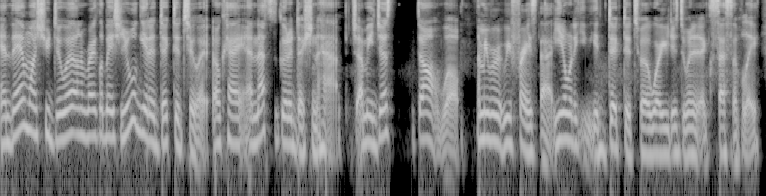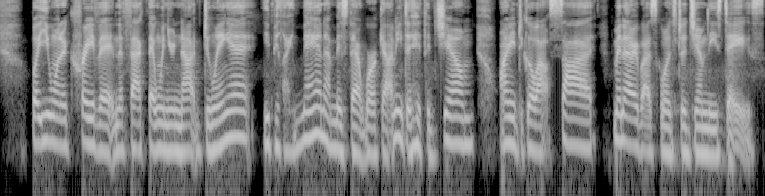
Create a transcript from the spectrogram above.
And then once you do it on a regular basis, you will get addicted to it. Okay. And that's a good addiction to have. I mean, just don't, well, let me re- rephrase that. You don't want to get addicted to it where you're just doing it excessively, but you want to crave it. And the fact that when you're not doing it, you'd be like, man, I missed that workout. I need to hit the gym or I need to go outside. I mean, not everybody's going to the gym these days.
